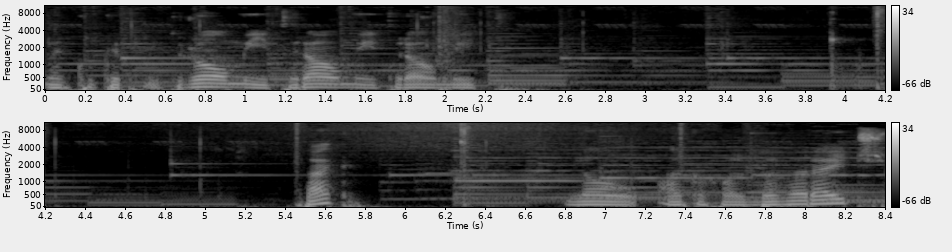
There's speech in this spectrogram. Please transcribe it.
Then cooked meat, raw meat, raw meat, raw meat. Tak? Low alcohol beverage.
